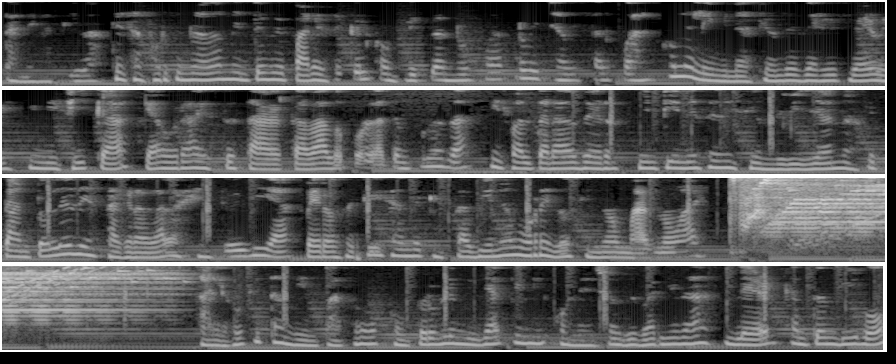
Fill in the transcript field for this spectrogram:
tan negativa. Desafortunadamente me parece que el conflicto no fue aprovechado tal cual con la eliminación de Derrick Berry. Significa que ahora esto está acabado por la temporada y faltará ver quién tiene esa edición de villana que tanto le desagrada a la gente hoy día, pero se quejan de que está bien aburrido si no más no hay. Algo que también pasó con problemilla con el show de variedad. Blair cantó en vivo,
